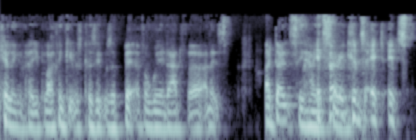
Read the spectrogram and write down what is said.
killing people. I think it was because it was a bit of a weird advert, and it's. I don't see how it's very. Con- it, it's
